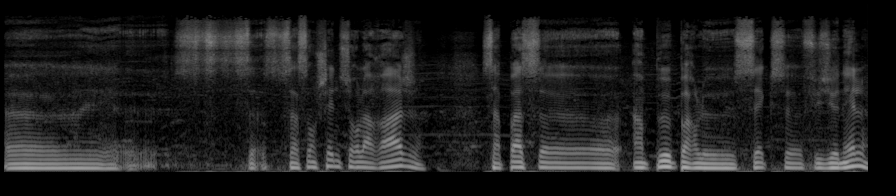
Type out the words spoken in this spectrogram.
Euh, ça s'enchaîne sur la rage. Ça passe euh, un peu par le sexe fusionnel.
